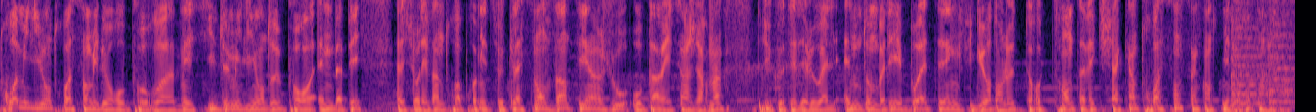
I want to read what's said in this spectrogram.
3 millions 300 000 euros pour euh, Messi, 2 millions 2 pour Mbappé. Sur les 23 premiers de ce classement, 21 jouent au Paris Saint-Germain. Du côté de l'OL, Ndombele et Boateng figurent dans le top 30 avec chacun 350 000 euros par mois.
